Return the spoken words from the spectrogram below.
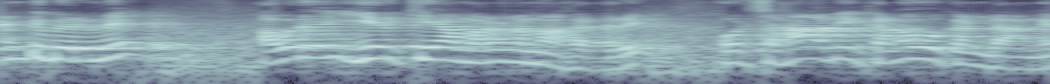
ரெண்டு பேருமே அவர் இயற்கையாக மரணமாகிறாரு. ஒரு சஹாபி கனவு கண்டாங்க.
